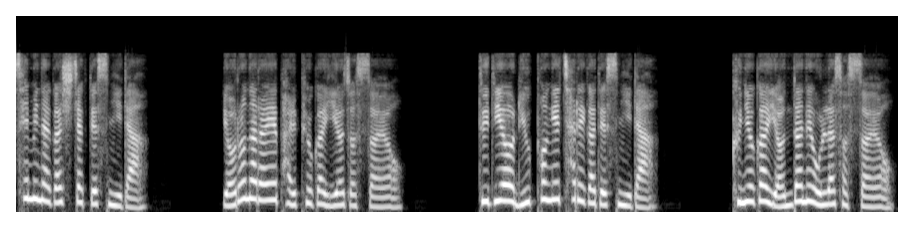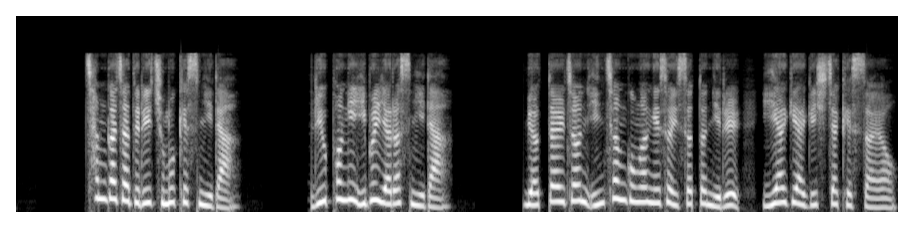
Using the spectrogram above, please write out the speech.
세미나가 시작됐습니다. 여러 나라의 발표가 이어졌어요. 드디어 류펑의 차례가 됐습니다. 그녀가 연단에 올라섰어요. 참가자들이 주목했습니다. 류펑이 입을 열었습니다. 몇 달 전 인천공항에서 있었던 일을 이야기하기 시작했어요.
